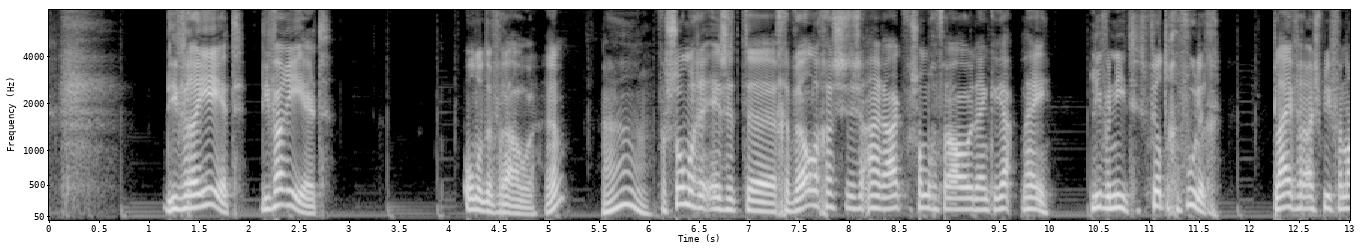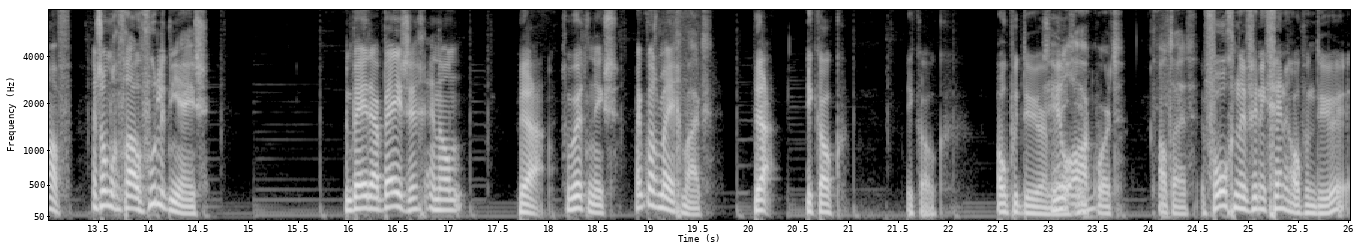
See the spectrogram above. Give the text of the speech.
die varieert. Die varieert. Onder de vrouwen. Hè? Ah, Voor sommigen is het eh, geweldig als je ze aanraakt. Voor sommige vrouwen denken, ja, nee, liever niet. Het is veel te gevoelig. Blijf er alsjeblieft vanaf. En sommige vrouwen voelen het niet eens. Dan ben je daar bezig en dan ja. gebeurt er niks. Heb ik wel eens meegemaakt. Ik ook. Ik ook. Open deur. Het is een heel beetje. awkward. Altijd. Volgende vind ik geen open deur.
